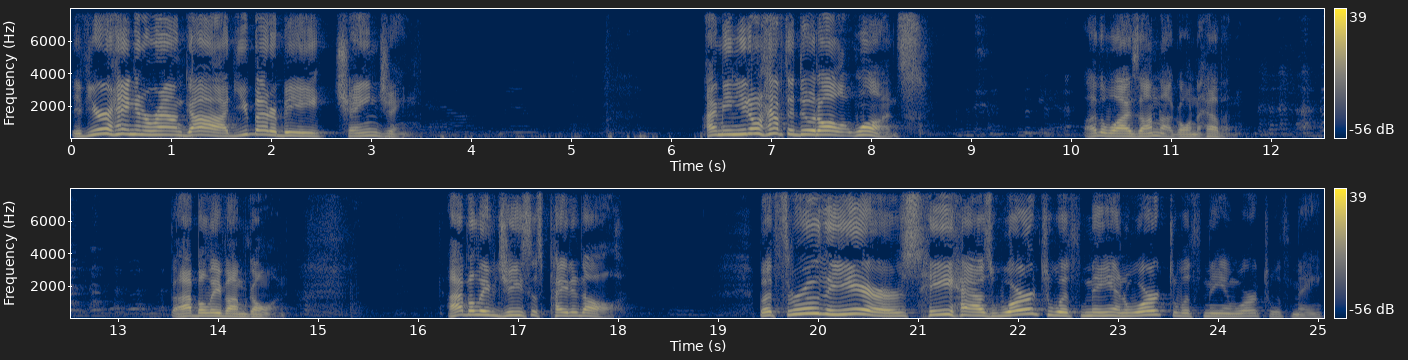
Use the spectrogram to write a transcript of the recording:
If you're hanging around God, you better be changing. I mean, you don't have to do it all at once. Otherwise, I'm not going to heaven but I believe I'm going. I believe Jesus paid it all. But through the years, He has worked with me and worked with me and worked with me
